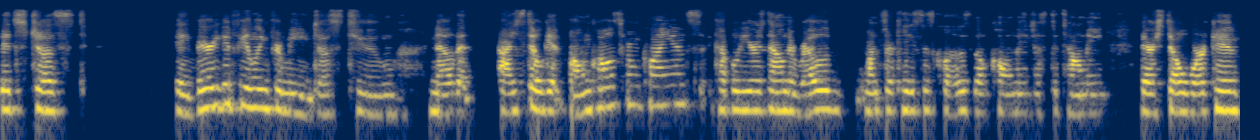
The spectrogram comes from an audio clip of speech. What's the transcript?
it's just a very good feeling for me just to know that I still get phone calls from clients a couple years down the road. Once their case is closed, they'll call me just to tell me they're still working,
